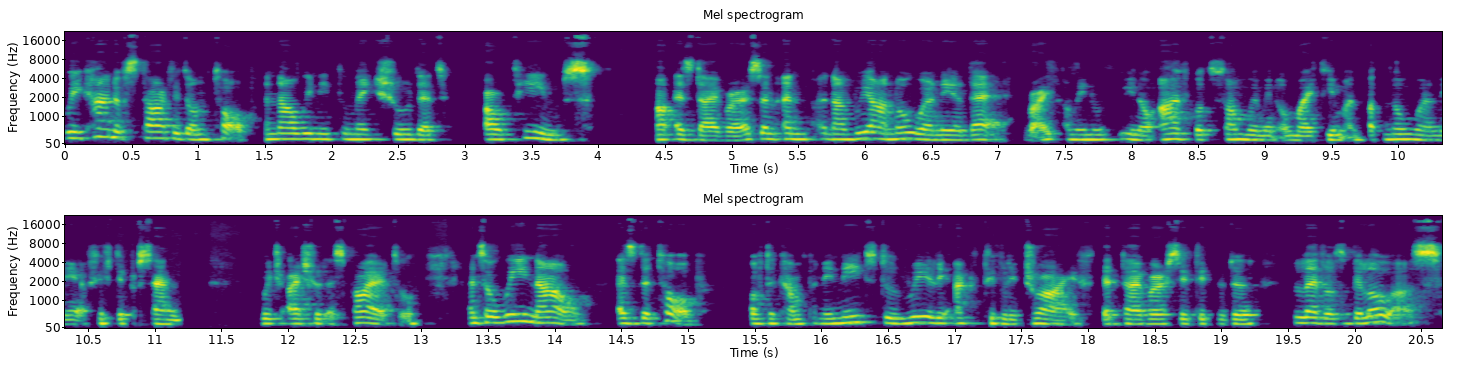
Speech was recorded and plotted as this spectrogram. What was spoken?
we kind of started on top, and now we need to make sure that our teams are as diverse and, and and we are nowhere near there right? I mean you know i've got some women on my team but nowhere near 50% which i should aspire to. And so we now as the top of the company needs to really actively drive that diversity to the levels below us.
